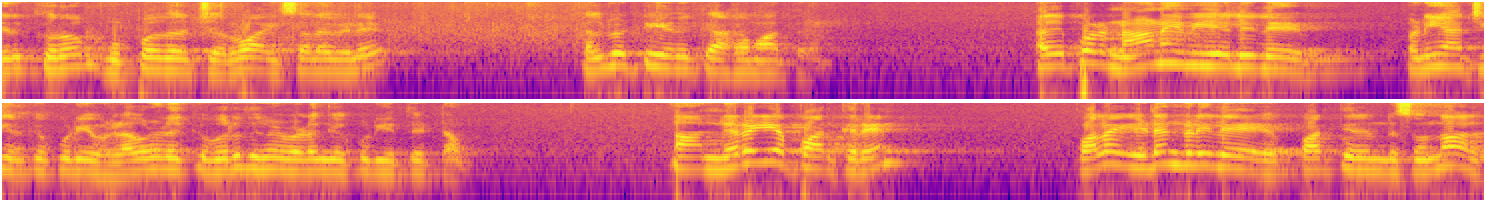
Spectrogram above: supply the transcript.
இருக்கிறோம். முப்பது லட்சம் ரூபாய் செலவிலே கல்வெட்டியலுக்காக மாத்திரம்? அதே போல் நாணயவியலிலே பணியாற்றி இருக்கக்கூடியவர்கள் அவர்களுக்கு விருதுகள் வழங்கக்கூடிய திட்டம். நான் நிறைய பார்க்கிறேன். பல இடங்களிலே பார்த்தேன் என்று சொன்னால்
